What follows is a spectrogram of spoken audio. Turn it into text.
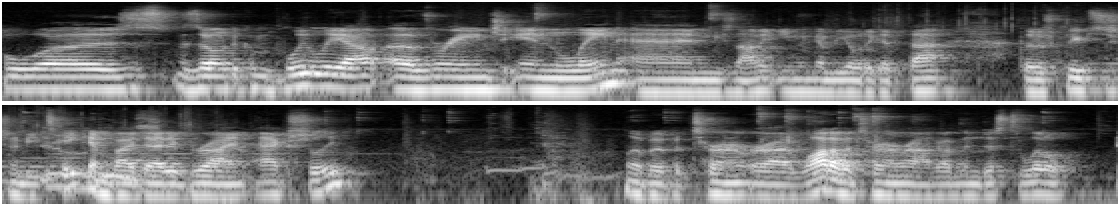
was zoned completely out of range in lane, and he's not even going to be able to get that. Those creeps are going to be taken by Daddy Brian, actually. A little bit of a turn, or a lot of a turnaround rather than just a little.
